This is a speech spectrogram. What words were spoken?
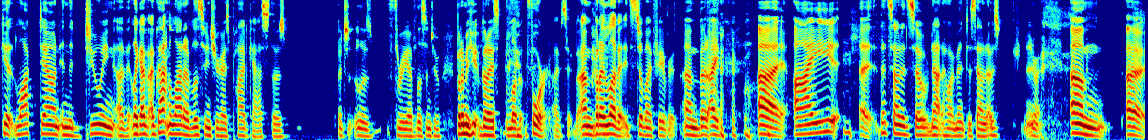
get locked down in the doing of it. Like I've I've gotten a lot out of listening to your guys' podcasts, those which- those three I've listened to. But I'm a but I love it. Four, I'd say. Um, but I love it. It's still my favorite. Um, but I uh I uh, that sounded so not how I meant to sound. I was anyway. Um uh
